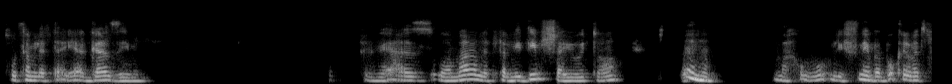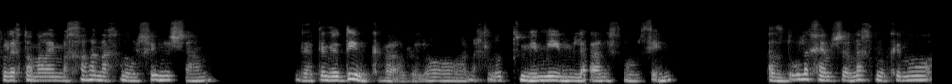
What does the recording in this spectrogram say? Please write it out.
לקחו אותם לתאי הגזים, ואז הוא אמר לתלמידים שהיו איתו, אנחנו לפני, בבוקר הם צריכים ללכת, הוא אמר להם, מחר אנחנו הולכים לשם, ואתם יודעים כבר, ולא, אנחנו לא תמימים לאן אנחנו הולכים, אז דעו לכם שאנחנו כמו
